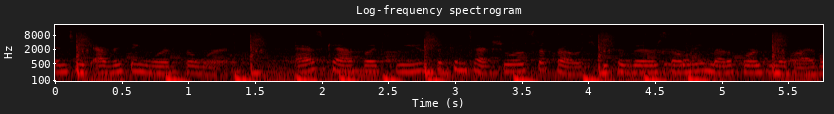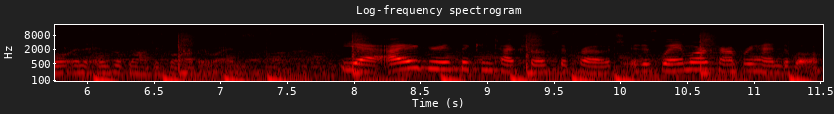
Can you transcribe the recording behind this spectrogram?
and take everything word for word. As Catholics, we use the contextualist approach because there are so many metaphors in the Bible and it isn't logical otherwise. Yeah, I agree with the contextualist approach. It is way more comprehensible.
